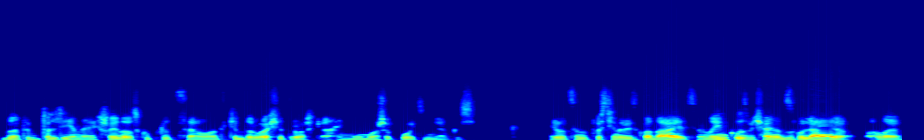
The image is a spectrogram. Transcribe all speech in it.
дати, блін, а якщо я зараз куплю це, воно таке дорожче трошки, ай, ну може потім якось. І оце постійно відкладається. Ну, інколи, звичайно, дозволяю, але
